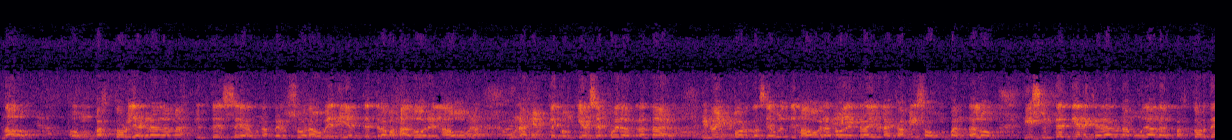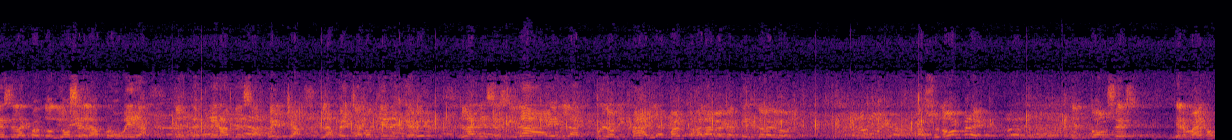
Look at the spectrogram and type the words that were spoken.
No, A un pastor le agrada más que usted sea una persona obediente, trabajador en la obra, una gente con quien se pueda tratar. Y no importa si a última hora no le trae una camisa o un pantalón. Y si usted tiene que dar una mudada al pastor, désela cuando Dios se la provea. No esté esperando esa fecha. La fecha no tiene que ver. La necesidad es la prioritaria. ¿Cuántos alaban a Cristo la gloria? A su nombre. Entonces, hermano,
